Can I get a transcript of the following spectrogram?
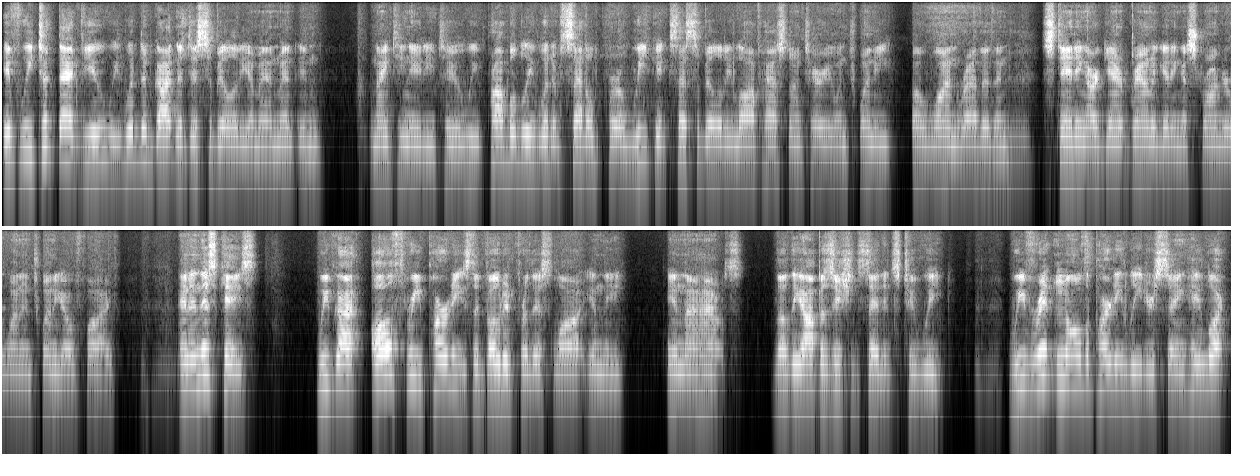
If we took that view, we wouldn't have gotten a disability amendment in 1982. We probably would have settled for a weak accessibility law passed in Ontario in 2001 rather than mm-hmm. standing our ground and getting a stronger one in 2005. Mm-hmm. And in this case, we've got all three parties that voted for this law in the in the House, though the opposition said it's too weak. Mm-hmm. We've written all the party leaders saying, "Hey, look,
